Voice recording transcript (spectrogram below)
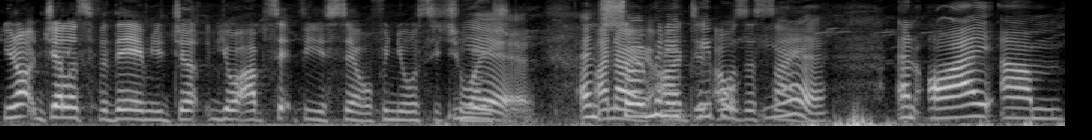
you're not jealous for them, you're je- you're upset for yourself in your situation. Yeah, and I know, so many I did- I people. was the same. Yeah, and I um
